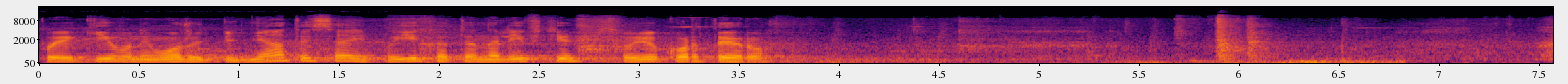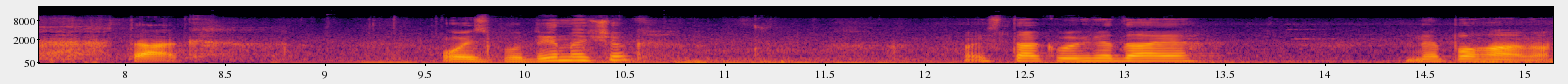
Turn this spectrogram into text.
по якій вони можуть піднятися і поїхати на ліфті в свою квартиру. Так. Ось будиночок. Ось так виглядає. Непогано.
